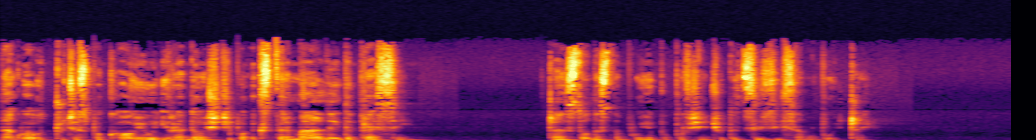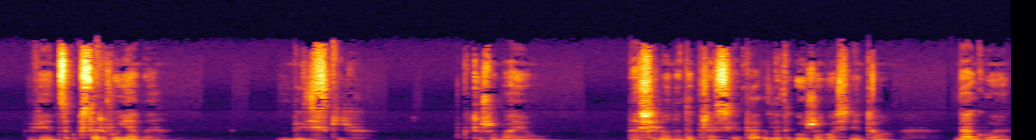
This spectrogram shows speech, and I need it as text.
nagłe odczucie spokoju i radości po ekstremalnej depresji. Często następuje po powzięciu decyzji samobójczej. Więc obserwujemy bliskich, którzy mają nasilone depresje, tak? Dlatego, że właśnie to nagłe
